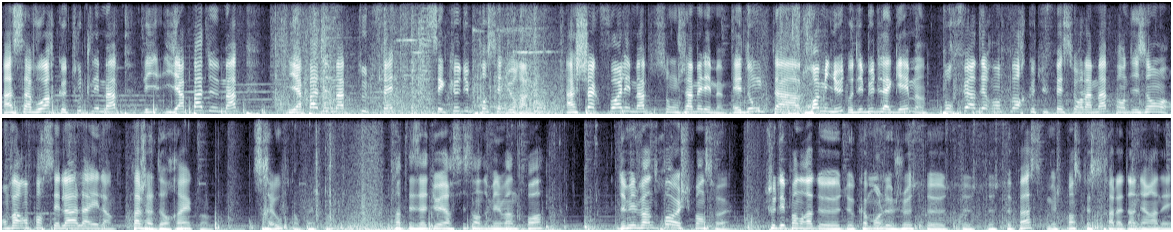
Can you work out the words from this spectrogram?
À savoir que toutes les maps, il n'y a pas de map, il n'y a pas de map toute faite, c'est que du procédural. À chaque fois, les maps sont jamais les mêmes. Et donc, tu as 3 minutes au début de la game pour faire des renforts que tu fais sur la map en disant on va renforcer là, là et là. Ça, j'adorerais quoi. Ce serait ouf, n'empêche pas. Enfin, tes adieux R6 en 2023. 2023, ouais, je pense, ouais. Tout dépendra de, comment le jeu se, passe, mais je pense que ce sera la dernière année.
